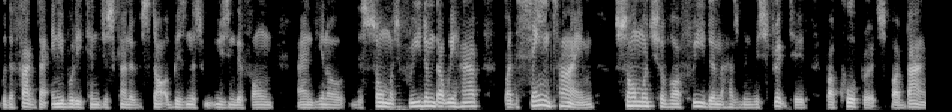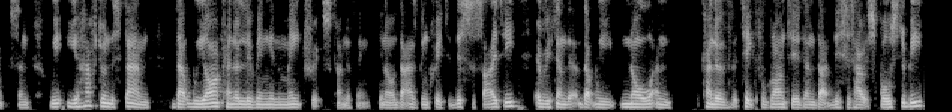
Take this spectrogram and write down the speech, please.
with the fact that anybody can just kind of start a business using their phone. And, you know, there's so much freedom that we have. But at the same time, so much of our freedom has been restricted by corporates, by banks, and we you have to understand that we are kind of living in a matrix kind of thing, you know, that has been created. This society, everything that, that we know and kind of take for granted and that this is how it's supposed to be.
